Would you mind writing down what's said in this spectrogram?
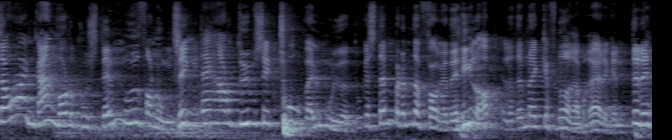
Der var en gang, hvor du kunne stemme ud for nogle ting. I dag har du dybest set to valgmuligheder. Du kan stemme på dem, der fucker det hele op, eller dem, der ikke kan finde ud af at reparere det igen. Det er det.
